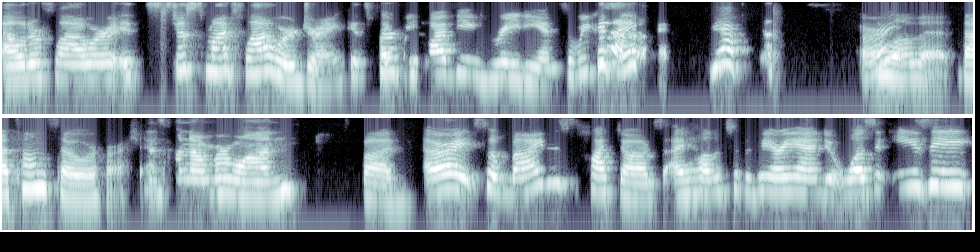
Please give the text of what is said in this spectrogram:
elderflower. It's just my flower drink. It's Like, perfect. we have the ingredients, so we can Yeah. make it. Yeah. All I love it. That sounds so refreshing. It's my number one. Fun. All right. So mine is hot dogs. I held it to the very end. It wasn't easy.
